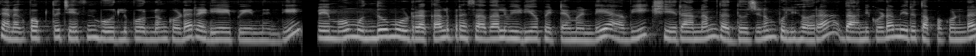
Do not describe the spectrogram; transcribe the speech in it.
శనగపప్పుతో చేసిన బూర్లు పూర్ణం కూడా రెడీ అయిపోయిందండి. మేము ముందు మూడు రకాల ప్రసాదాలు వీడియో పెట్టామండి. అవి క్షీరాన్నం దద్దోజనం పులిహోర. దాన్ని కూడా మీరు తప్పకుండా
